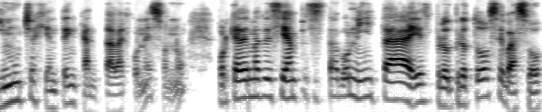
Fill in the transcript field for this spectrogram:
Y mucha gente encantada con eso, ¿no? Porque además decían, pues está bonita, es, pero, todo se basó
